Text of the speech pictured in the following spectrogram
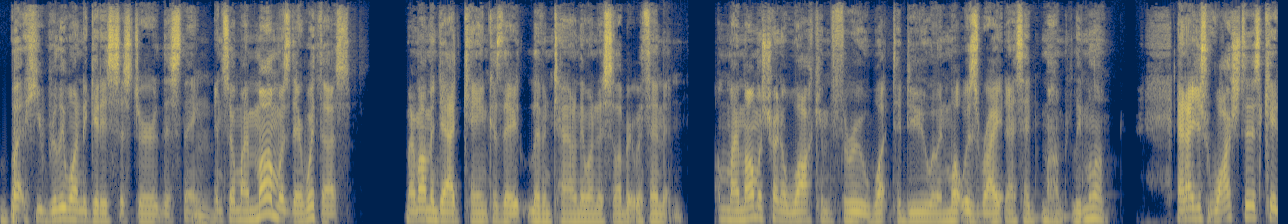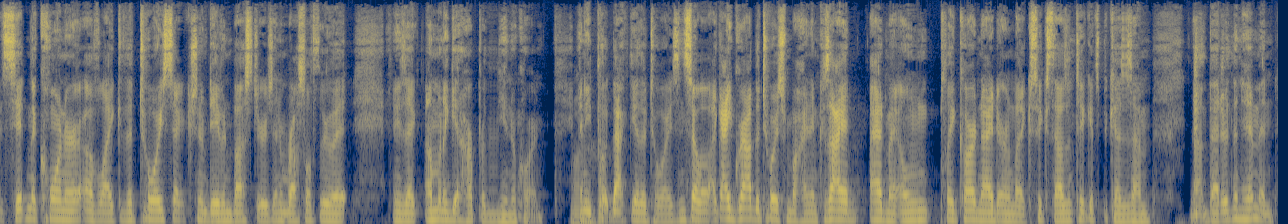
but he really wanted to get his sister this thing. Mm. And so my mom was there with us. My mom and dad came because they live in town and they wanted to celebrate with him. And my mom was trying to walk him through what to do and what was right. And I said, Mom, leave him alone. And I just watched this kid sit in the corner of like the toy section of Dave and Buster's and wrestle through it. And he's like, I'm gonna get Harper the unicorn. And he put back the other toys. And so like I grabbed the toys from behind him because I had I had my own play card and I'd earned like six thousand tickets because I'm not better than him. And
